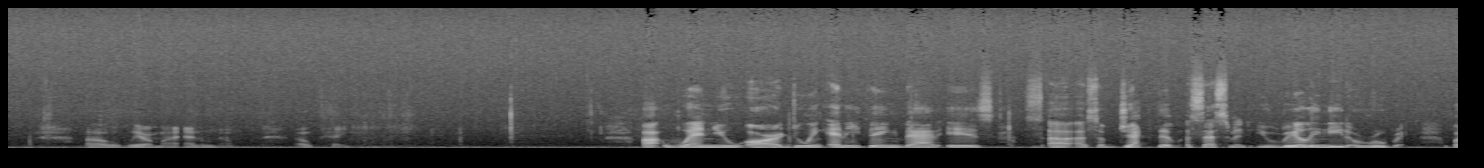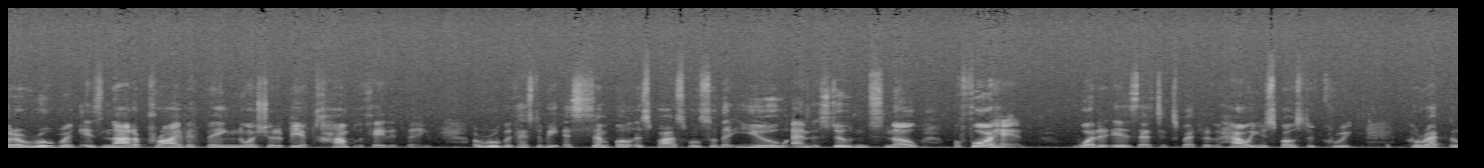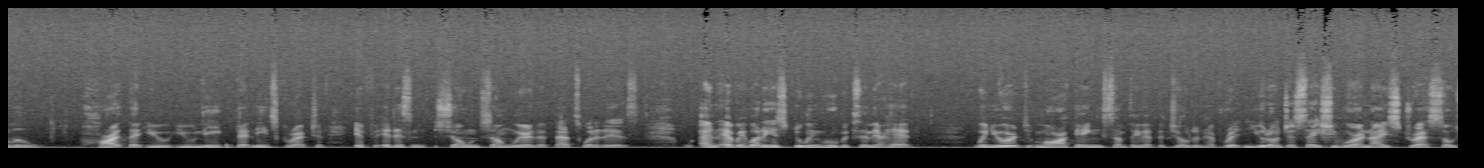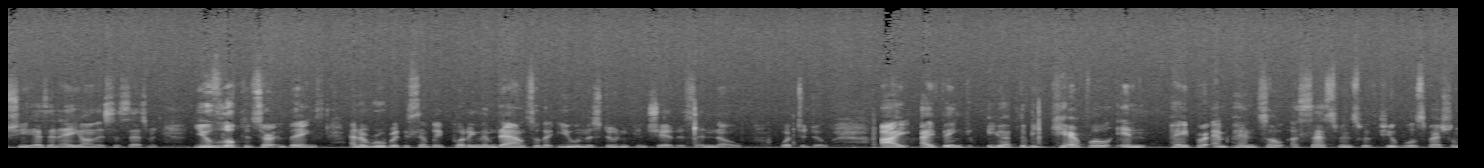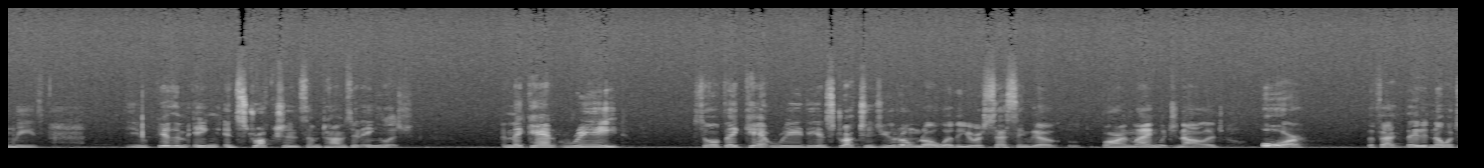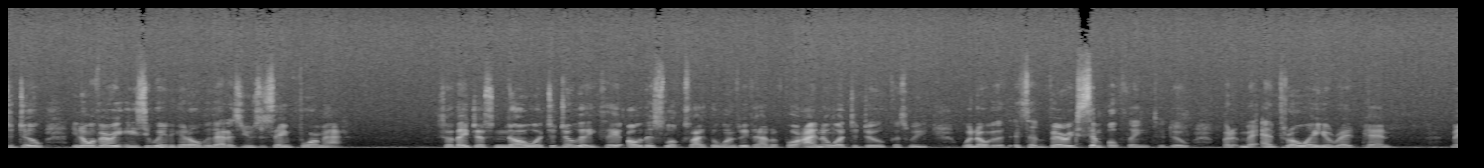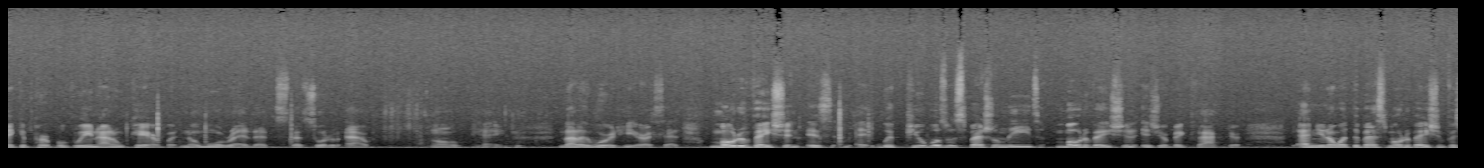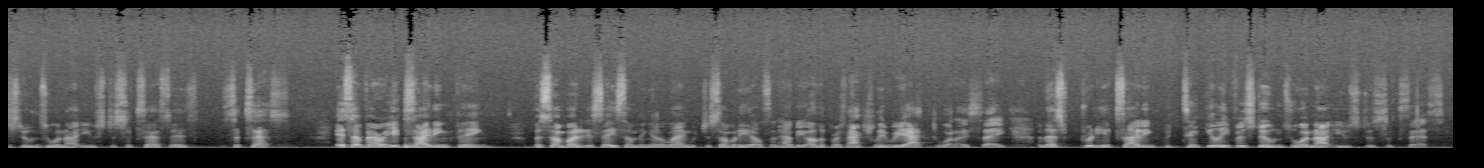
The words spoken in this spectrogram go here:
Uh, where am I? I don't know. Okay. Uh, when you are doing anything that is uh, a subjective assessment, you really need a rubric. But a rubric is not a private thing, nor should it be a complicated thing. A rubric has to be as simple as possible so that you and the students know beforehand what it is that's expected and how are you supposed to correct the little part that you, you need, that needs correction, if it isn't shown somewhere that that's what it is. And everybody is doing rubrics in their head. When you're marking something that the children have written, you don't just say, she wore a nice dress, so she has an A on this assessment. You've looked at certain things, and a rubric is simply putting them down so that you and the student can share this and know what to do. I, I think you have to be careful in paper and pencil assessments with pupils with special needs. You give them in, instructions sometimes in English, and they can't read. So if they can't read the instructions, you don't know whether you're assessing their foreign language knowledge or the fact that they didn't know what to do. You know, a very easy way to get over that is use the same format. So they just know what to do. They say, oh, this looks like the ones we've had before. I know what to do because we went over this. It's a very simple thing to do, but it may, and throw away your red pen. Make it purple, green, I don't care, but no more red. That's, that's sort of out. Okay. Not a word here, I said. Motivation is, eh, with pupils with special needs, motivation is your big factor. And you know what the best motivation for students who are not used to success is? Success. It's a very exciting thing for somebody to say something in a language to somebody else and have the other person actually react to what I say. And that's pretty exciting, particularly for students who are not used to success.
